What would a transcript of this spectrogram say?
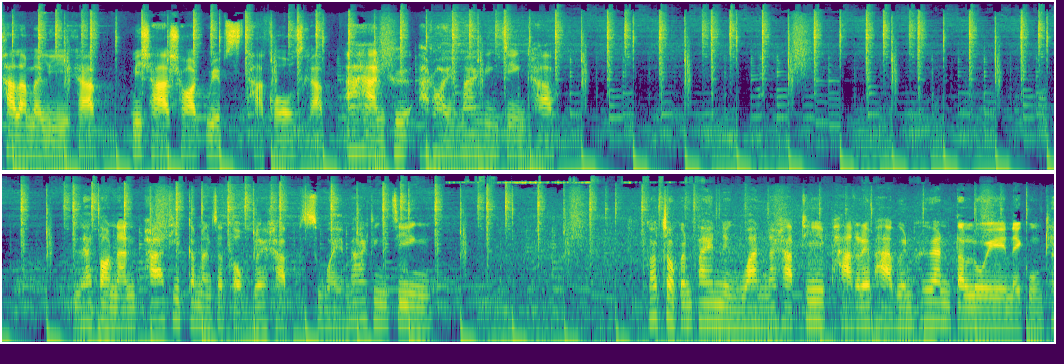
calamari ครับ มีชา short ribs tacos ครับ อาหารคืออร่อยมากจริงๆครับ และตอนนั้นพระอาทิตย์กำลังจะตกด้วยครับ สวยมากจริง ๆ ก็จบกันไป 1 วันนะครับ ที่พาก็ได้พาเพื่อนๆตะลุยในกรุงเท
